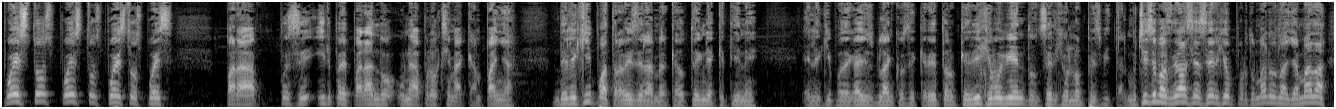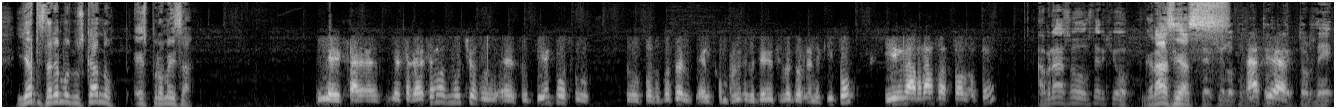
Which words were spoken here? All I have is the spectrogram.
puestos, puestos, puestos, pues para pues ir preparando una próxima campaña del equipo a través de la mercadotecnia que tiene el equipo de Gallos Blancos de Querétaro, que dije muy bien, don Sergio López Vital. Muchísimas gracias, Sergio, por tomarnos la llamada y ya te estaremos buscando, es promesa. Les, les agradecemos mucho su, eh, su tiempo, su, su, por supuesto, el, el, compromiso que tienen siempre con el equipo y un abrazo a todos. ¿eh? Abrazo, Sergio. Gracias. Sergio López Gracias. Vital, director de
